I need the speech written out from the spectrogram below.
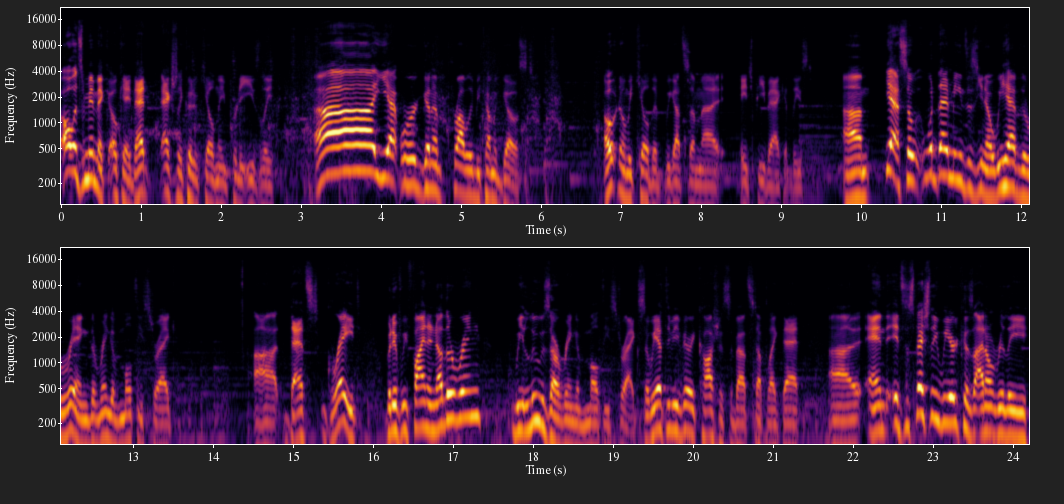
Oh, it's Mimic. Okay, that actually could have killed me pretty easily. Uh, yeah, we're gonna probably become a ghost. Oh, no, we killed it. We got some uh, HP back at least. Um, yeah, so what that means is, you know, we have the ring, the ring of multi-strike. Uh, that's great, but if we find another ring, we lose our ring of multi-strike. So we have to be very cautious about stuff like that. Uh, and it's especially weird because I don't really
